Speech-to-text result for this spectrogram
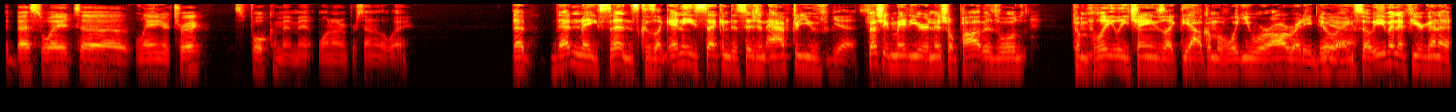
The best way to land your trick is full commitment 100% of the way. that that makes sense because like any second decision after you've Yes. especially made your initial pop is will completely change like the outcome of what you were already doing. Yeah. So even if you're gonna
